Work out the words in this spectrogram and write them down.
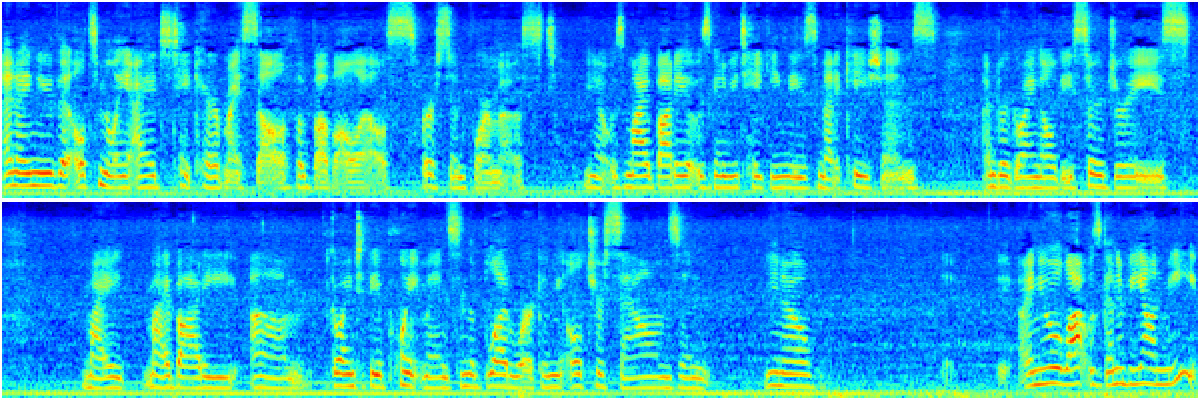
And I knew that ultimately I had to take care of myself above all else, first and foremost. You know, it was my body that was going to be taking these medications, undergoing all these surgeries, my my body um, going to the appointments and the blood work and the ultrasounds, and you know, I knew a lot was going to be on me.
